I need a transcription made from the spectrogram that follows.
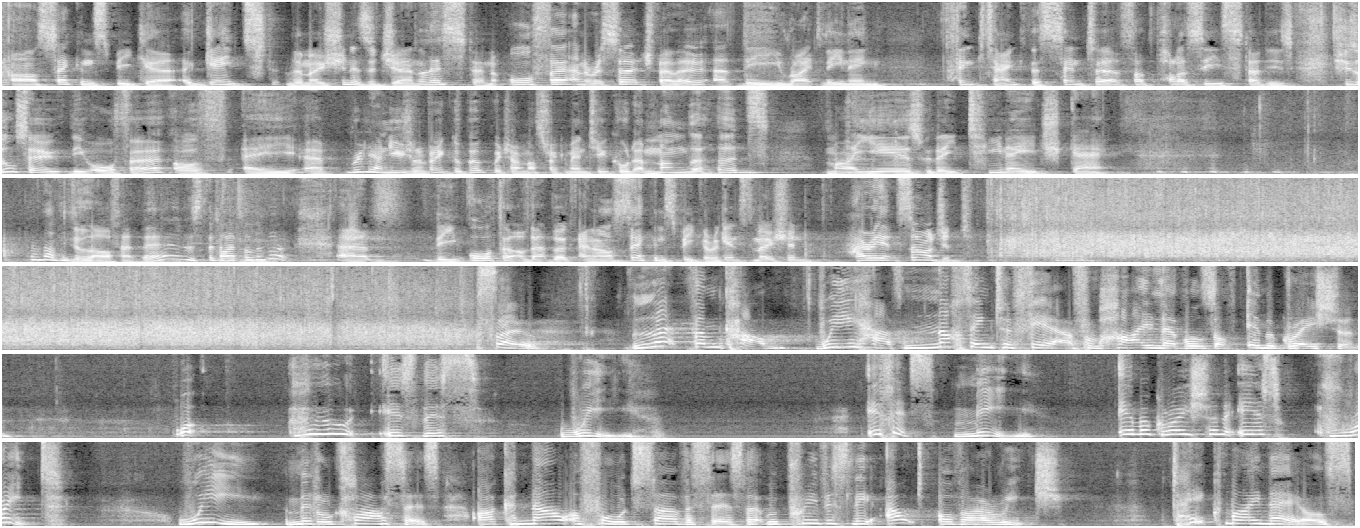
Our second speaker against the motion is a journalist, an author, and a research fellow at the right leaning think tank, the Centre for Policy Studies. She's also the author of a, a, really unusual and very good book, which I must recommend to you, called Among the Hoods My Years with a Teenage Gang. There's nothing to laugh at there. That's the title of the book. Um, the author of that book and our second speaker against the motion, Harriet Sergeant. So, let them come. We have nothing to fear from high levels of immigration. Well, who is this we? If it's me, immigration is great. We, middle classes, are, can now afford services that were previously out of our reach. Take my nails.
